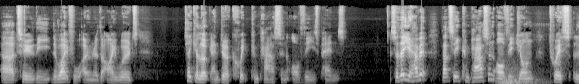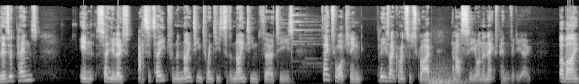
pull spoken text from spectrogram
uh, to the, the rightful owner that I would take a look and do a quick comparison of these pens. So there you have it. That's the comparison of the John Twiss Lizard pens in cellulose acetate from the 1920s to the 1930s. Thanks for watching. Please like, comment, subscribe, and I'll see you on the next pen video. Bye-bye.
